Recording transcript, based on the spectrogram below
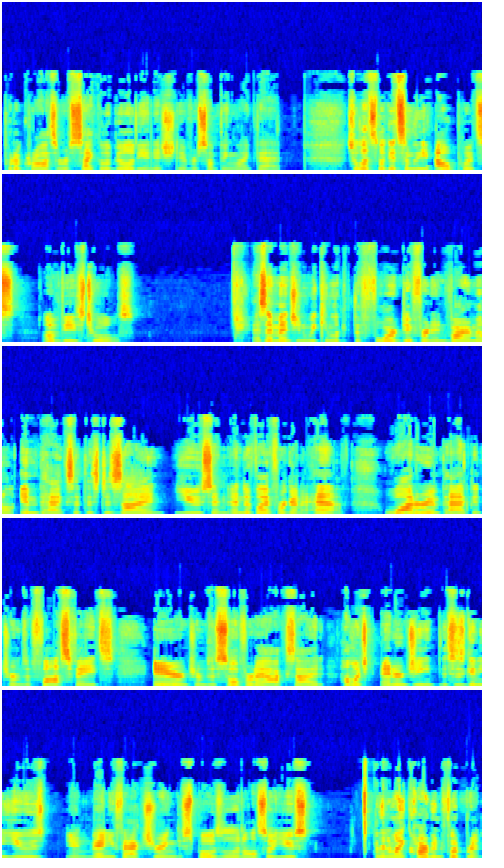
put across a recyclability initiative or something like that. So let's look at some of the outputs of these tools. As I mentioned, we can look at the four different environmental impacts that this design, use, and end of life are going to have water impact in terms of phosphates, air in terms of sulfur dioxide, how much energy this is going to use in manufacturing, disposal, and also use, and then my carbon footprint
